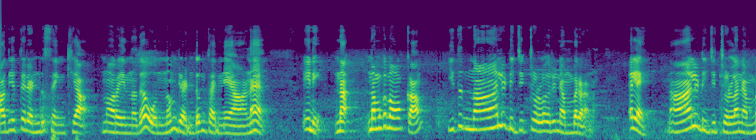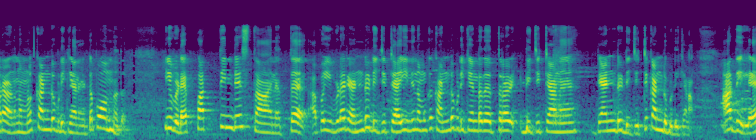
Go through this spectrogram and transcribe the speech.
ആദ്യത്തെ രണ്ട് സംഖ്യ എന്ന് പറയുന്നത് ഒന്നും രണ്ടും തന്നെയാണ്. ഇനി നമുക്ക് നോക്കാം. ഇത് നാല് ഡിജിറ്റുള്ള ഒരു നമ്പറാണ് അല്ലേ? നാല് ഡിജിറ്റുള്ള നമ്പറാണ് നമ്മൾ കണ്ടുപിടിക്കാനായിട്ട് പോകുന്നത്. ഇവിടെ പത്തിന്റെ സ്ഥാനത്ത്. അപ്പോൾ ഇവിടെ രണ്ട് ഡിജിറ്റായി ഇനി നമുക്ക് കണ്ടുപിടിക്കേണ്ടത് എത്ര ഡിജിറ്റാണ് രണ്ട് ഡിജിറ്റ് കണ്ടുപിടിക്കണം. അതിലെ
